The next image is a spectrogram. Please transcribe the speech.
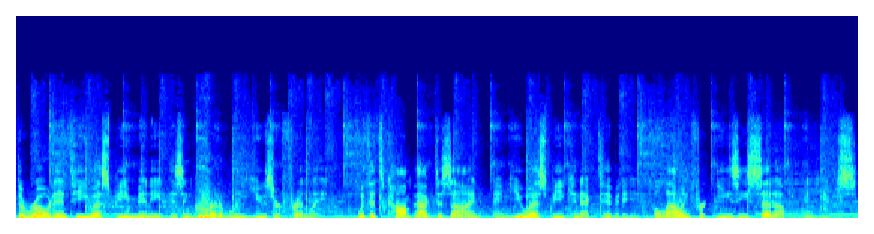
The Rode NT USB Mini is incredibly user-friendly, with its compact design and USB connectivity allowing for easy setup and use.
